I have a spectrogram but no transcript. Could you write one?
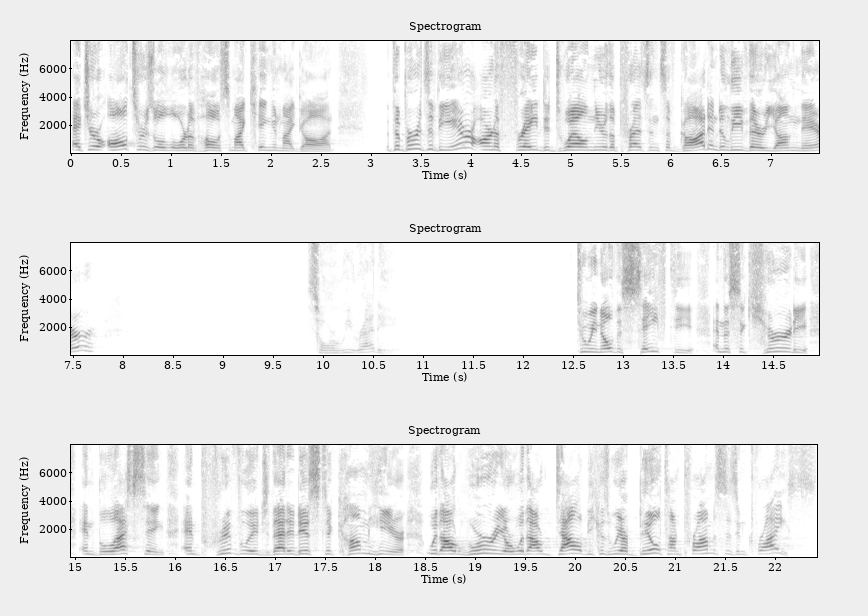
At your altars, O Lord of hosts, my King and my God. The birds of the air aren't afraid to dwell near the presence of God and to leave their young there. So, are we ready? Do we know the safety and the security and blessing and privilege that it is to come here without worry or without doubt because we are built on promises in Christ?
